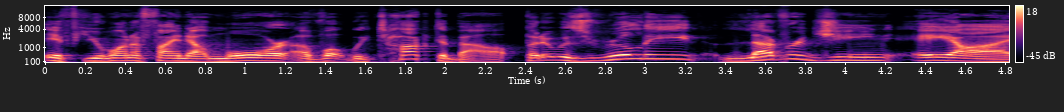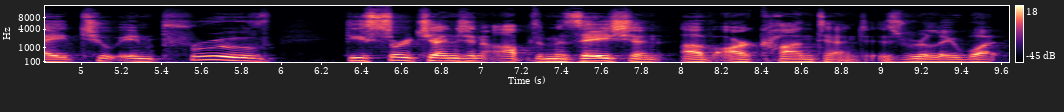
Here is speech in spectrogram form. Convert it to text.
if you want to find out more of what we talked about, but it was really leveraging AI to improve the search engine optimization of our content, is really what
